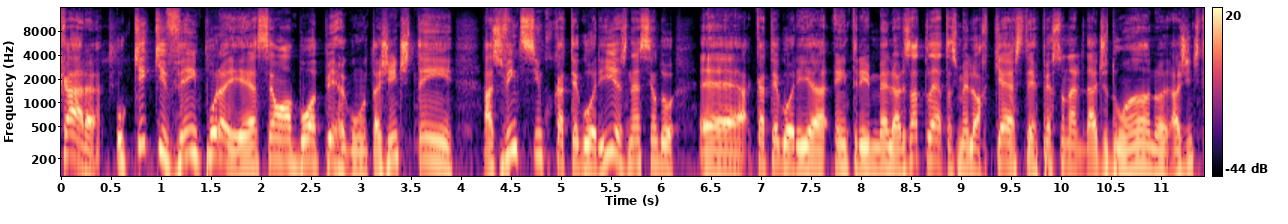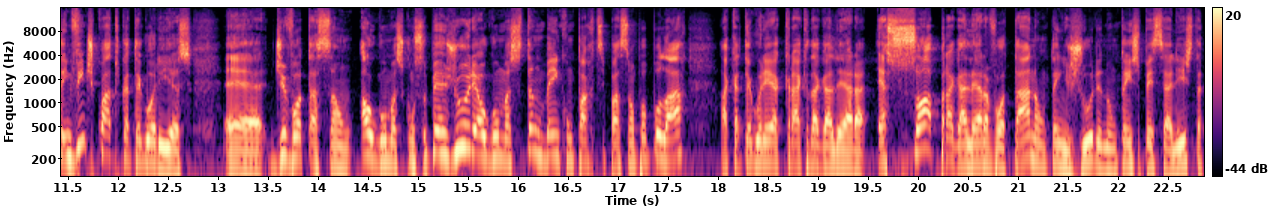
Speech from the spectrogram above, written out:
Cara, o que que vem por aí? Essa é uma boa pergunta. A gente tem as 25 categorias, né? Sendo é, categoria entre melhores atletas, melhor caster, personalidade do ano. A gente tem 24 categorias é, de votação, algumas com super júri, algumas também com participação popular. A categoria craque da galera é só pra galera votar, não tem júri, não tem especialista.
